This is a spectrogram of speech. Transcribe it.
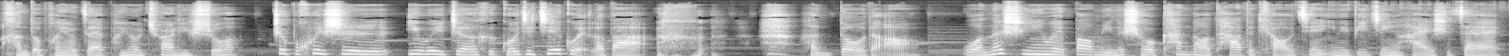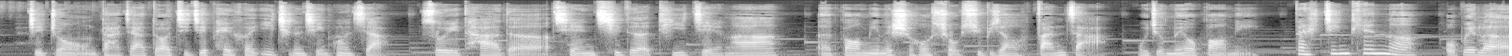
很多朋友在朋友圈里说，这不会是意味着和国际接轨了吧？很逗的啊。我呢，是因为报名的时候看到他的条件，因为毕竟还是在这种大家都要积极配合疫情的情况下，所以他的前期的体检啊，呃，报名的时候手续比较繁杂，我就没有报名。但是今天呢，我为了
